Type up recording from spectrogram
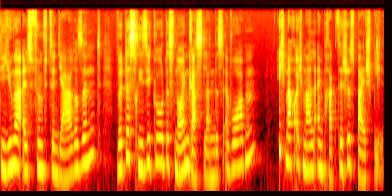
die jünger als 15 Jahre sind, wird das Risiko des neuen Gastlandes erworben? Ich mache euch mal ein praktisches Beispiel.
